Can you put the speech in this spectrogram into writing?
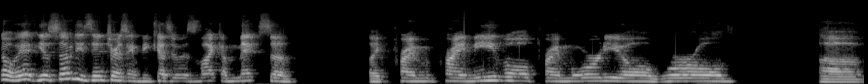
no, it, Yosemite is interesting because it was like a mix of like prim, primeval, primordial world of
